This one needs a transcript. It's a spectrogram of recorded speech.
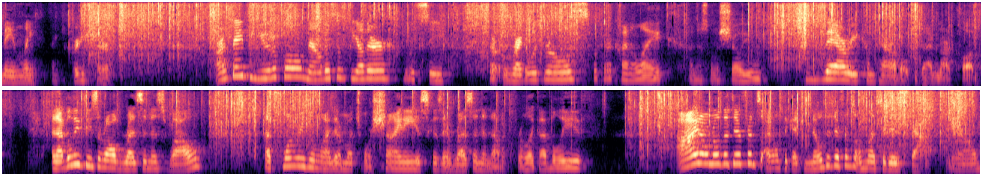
mainly. I'm pretty sure. Aren't they beautiful? Now this is the other, let's see, the regular drills, what they're kind of like. I just want to show you. Very comparable to Diamond Art Club. And I believe these are all resin as well. That's one reason why they're much more shiny is because they're resin and not acrylic, I believe. I don't know the difference. I don't think I'd know the difference unless it is that, you know.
